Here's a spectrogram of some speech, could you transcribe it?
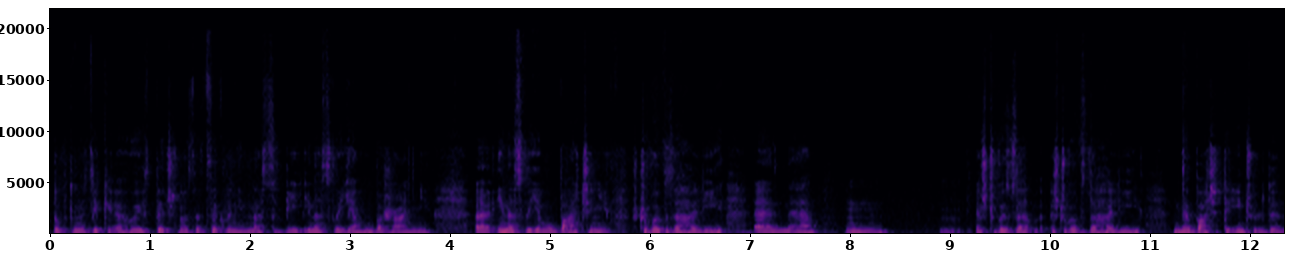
тобто настільки егоїстично зациклені на собі і на своєму бажанні, е, і на своєму баченні, що ви взагалі е, не м, що ви що ви взагалі не бачите іншу людину,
